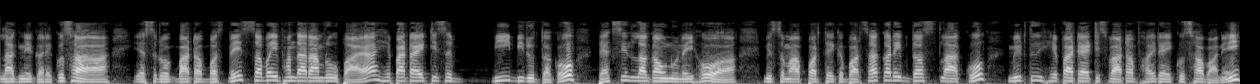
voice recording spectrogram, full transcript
लाग्ने गरेको छ। यस रोगबाट बच्ने सबैभन्दा राम्रो उपाय हेपाटाइटिस बी विरूद्धको भ्याक्सिन लगाउनु नै हो। विश्वमा प्रत्येक वर्ष करिब दस लाखको मृत्यु हेपाटाइटिसबाट भइरहेको छ भने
